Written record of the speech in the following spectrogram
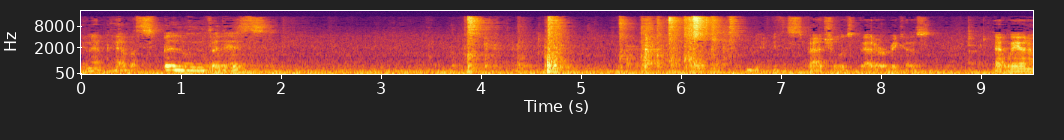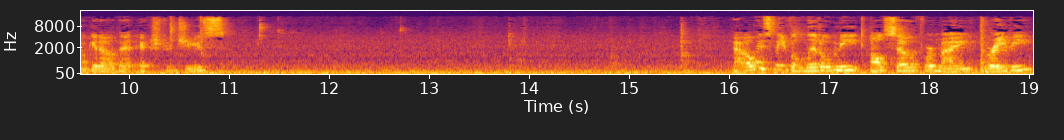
gonna have to have a spoon for this. Maybe the spatula is better because that way I don't get all that extra juice. I always leave a little meat also for my gravy.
